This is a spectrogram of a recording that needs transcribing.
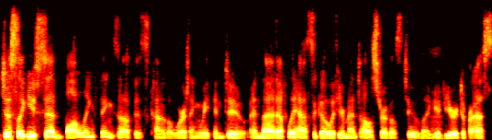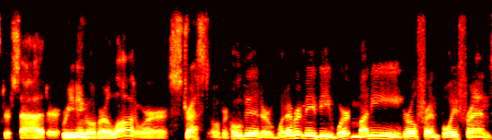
just like you said, bottling things up is kind of the worst thing we can do, and that definitely has to go with your mental health struggles too. Like Mhm. if you're depressed or sad or grieving over a lot or stressed over COVID or whatever it may be, work, money, girlfriend, boyfriend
